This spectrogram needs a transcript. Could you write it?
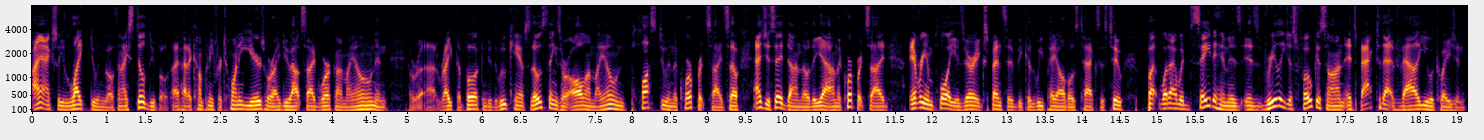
I actually like doing both, and I still do both. I've had a company for 20 years where I do outside work on my own and uh, write the book and do the boot camps. Those things are all on my own, plus doing the corporate side. So, as you said, Don, though, the, yeah, on the corporate side, every employee is very expensive because we pay all those taxes too. But what I would say to him is, is really just focus on it's back to that value equation.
